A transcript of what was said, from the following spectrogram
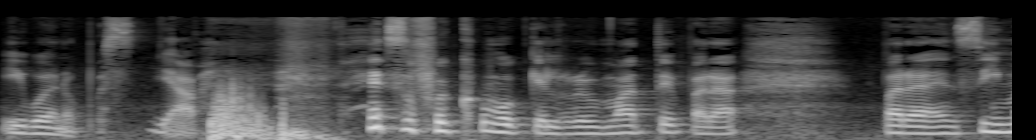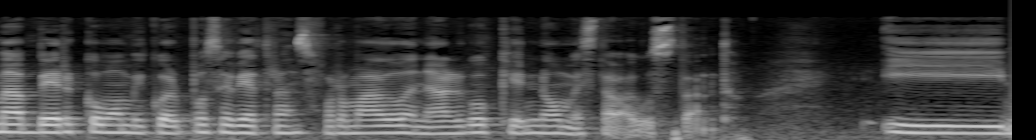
Y bueno, pues ya, eso fue como que el remate para, para encima ver cómo mi cuerpo se había transformado en algo que no me estaba gustando. Y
